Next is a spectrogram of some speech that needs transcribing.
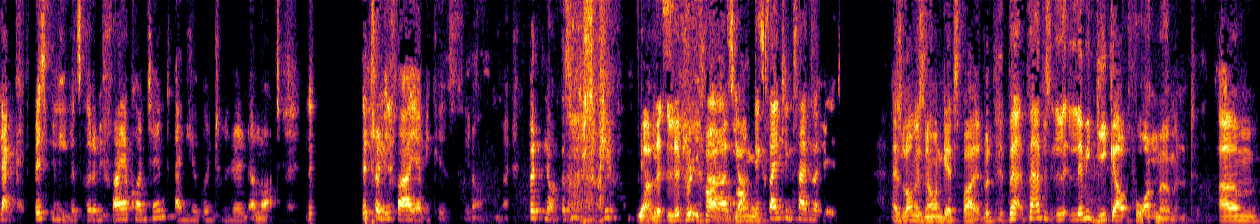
like best believe it's going to be fire content and you're going to learn a lot. Literally fire because you know but no that's not okay yeah li- literally fire as long as exciting times ahead as long as no one gets fired. But perhaps let me geek out for one moment. Um,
